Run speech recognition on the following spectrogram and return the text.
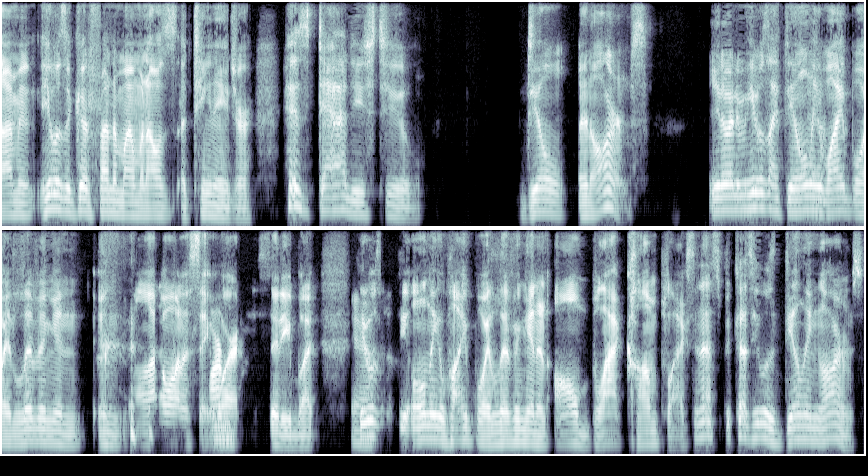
I mean, he was a good friend of mine when I was a teenager. His dad used to deal in arms. You know what I mean? He was like the only Yeah. white boy living in in I don't want to say Arm- where in the city, but he Yeah. was the only white boy living in an all black complex, and that's because he was dealing arms.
